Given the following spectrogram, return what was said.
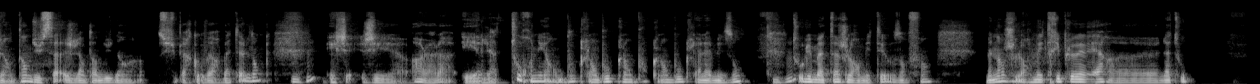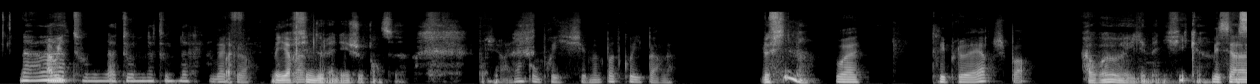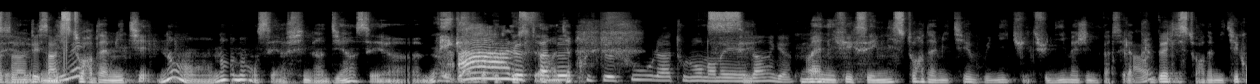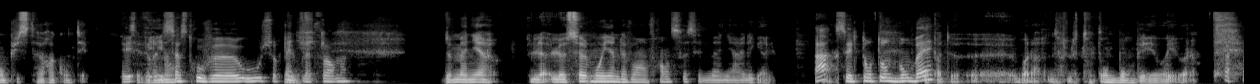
entendu ça, je l'ai entendu dans Super Cover Battle, donc, Mhm, et j'ai, j'ai- oh là là, et elle a tourné en boucle, en boucle, en boucle, en boucle à la maison. mhm. Tous les matins, je leur mettais aux enfants. Maintenant, je leur mets triple R, euh, Natou. Ah oui. Natou, Natou, Natou, Natou. Bref, D'accord. meilleur Ouais. film de l'année, je pense. J'ai rien compris. Je sais même pas de quoi il parle. Le film? Ouais. Triple R, je sais pas. Ah ouais, ouais, il est magnifique. Mais c'est un- c'est un une animé histoire d'amitié. Non, non, non, c'est un film indien, c'est un méga Ah, le fameux indien. truc de fou, là, tout le monde en est dingue. Ouais. Magnifique, c'est une histoire d'amitié, Winnie, tu, tu n'imagines pas. C'est la Ah plus ouais belle histoire d'amitié qu'on puisse te raconter. Et, ça se trouve euh, où, sur quelle magnifique. plateforme? De manière, le, le seul moyen de l'avoir en France, c'est de manière illégale. Ah, c'est le tonton de Bombay pas de, euh, voilà, le tonton de Bombay, oui, voilà.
